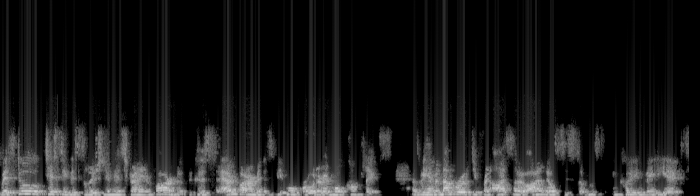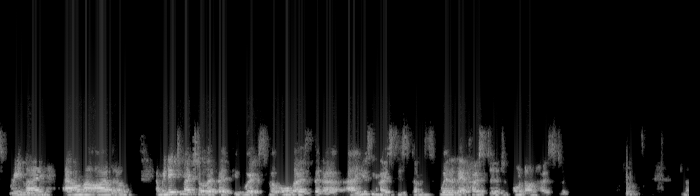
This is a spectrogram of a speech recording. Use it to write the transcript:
we're still testing this solution in the Australian environment because our environment is a bit more broader and more complex as we have a number of different ISO ILL systems, including VDX, Relay, ALMA, ILL, and we need to make sure that, that it works for all those that are, are using those systems, whether they're hosted or non-hosted. No.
